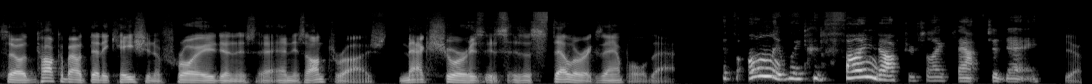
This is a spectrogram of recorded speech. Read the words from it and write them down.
So talk about dedication of Freud and his and his entourage. Max Schur is, is, is a stellar example of that. If only we could find doctors like that today. Yeah.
